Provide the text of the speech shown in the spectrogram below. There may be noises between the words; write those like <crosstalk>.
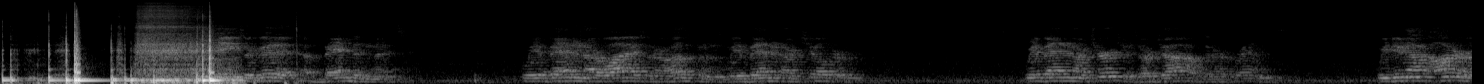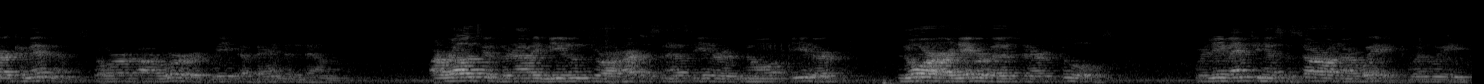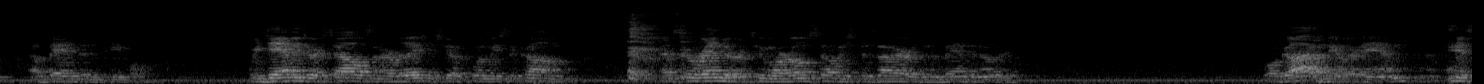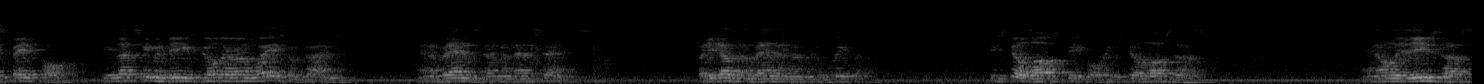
Beings are good at abandonment. We abandon our wives and our husbands. We abandon our children. We abandon our churches, our jobs, and our friends. We do not honor our commitments or our word. We abandon them. Our relatives are not immune to our heartlessness either, nor, either, nor our neighborhoods and our schools. We leave emptiness and sorrow in our wake when we abandon people. We damage ourselves and our relationships when we succumb and surrender to our own selfish desires and abandon others. Well, God, on the other hand, <clears throat> is faithful. He lets human beings go their own way sometimes and abandons them in that sense. But he doesn't abandon them completely. He still loves people. He still loves us. And only leaves us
